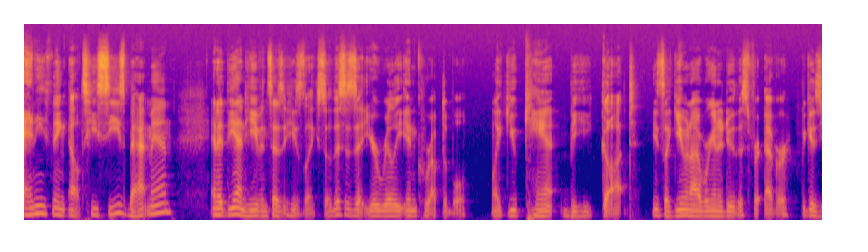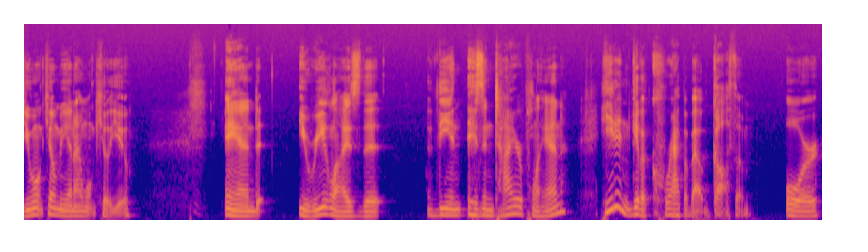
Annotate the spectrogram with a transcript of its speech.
anything else. He sees Batman, and at the end, he even says it. He's like, So this is it. You're really incorruptible. Like, you can't be got. He's like, You and I, we're going to do this forever because you won't kill me and I won't kill you. And you realize that the his entire plan he didn't give a crap about Gotham or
